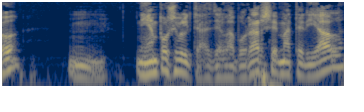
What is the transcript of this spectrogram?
però mm. n'hi ha possibilitats d'elaborar-se material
